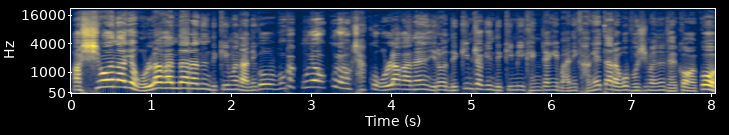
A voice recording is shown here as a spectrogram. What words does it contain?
아, 시원하게 올라간다라는 느낌은 아니고 뭔가 꾸역꾸역 자꾸 올라가는 이런 느낌적인 느낌이 굉장히 많이 강했다라고 보시면 될 것 같고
